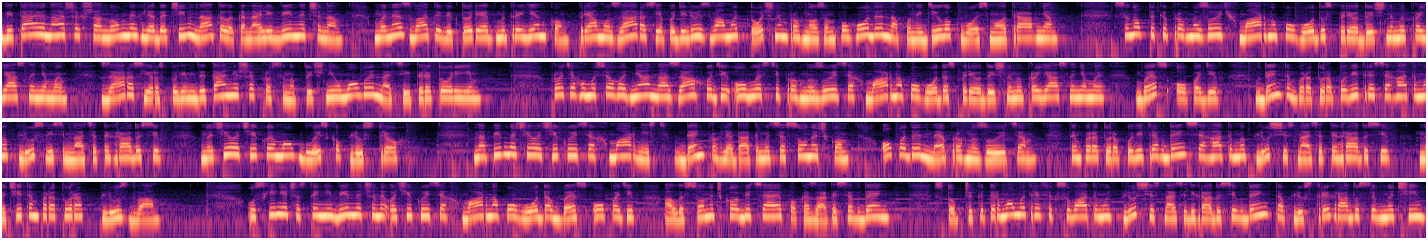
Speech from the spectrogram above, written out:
Вітаю наших шановних глядачів на телеканалі Вінничина. Мене звати Вікторія Дмитриєнко. Прямо зараз я поділюсь з вами точним прогнозом погоди на понеділок, 8 травня. Синоптики прогнозують хмарну погоду з періодичними проясненнями. Зараз я розповім детальніше про синоптичні умови на цій території. Протягом усього дня на заході області прогнозується хмарна погода з періодичними проясненнями, без опадів. Вдень температура повітря сягатиме плюс 18 градусів. Вночі очікуємо близько плюс 3. На півночі очікується хмарність. Вдень проглядатиметься сонечко. Опади не прогнозуються. Температура повітря вдень сягатиме плюс 16 градусів. Вночі температура плюс 2. У східній частині Вінничини очікується хмарна погода без опадів, але сонечко обіцяє показатися вдень. Стопчики термометрів фіксуватимуть плюс 16 градусів в день та плюс 3 градуси вночі.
